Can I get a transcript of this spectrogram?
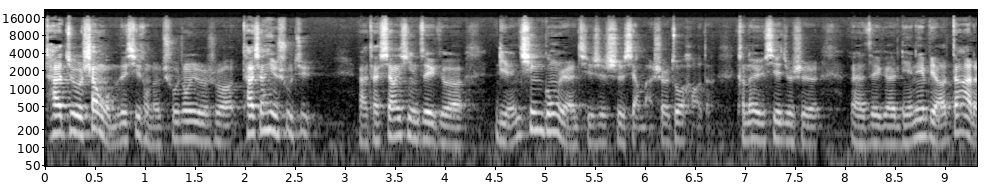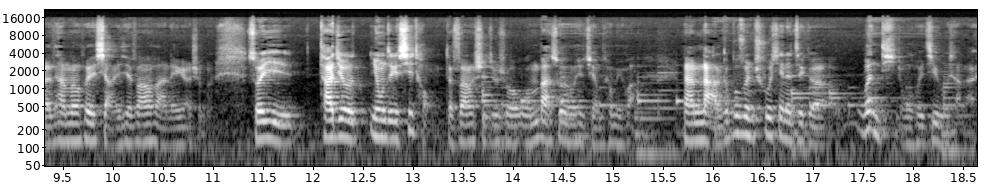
他就上我们的系统的初衷就是说，他相信数据啊，他相信这个年轻工人其实是想把事儿做好的，可能有一些就是呃这个年龄比较大的，他们会想一些方法那个什么，所以他就用这个系统的方式，就是说我们把所有东西全部透明化，那哪个部分出现的这个问题我们会记录下来，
